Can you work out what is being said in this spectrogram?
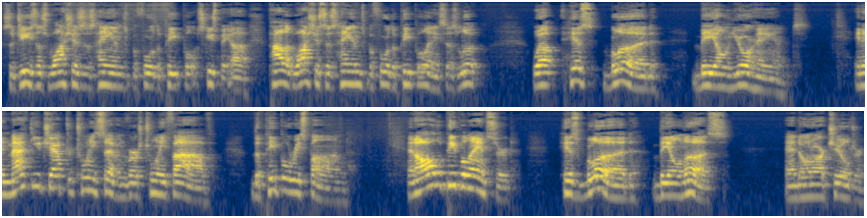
So Jesus washes his hands before the people. Excuse me. Uh, Pilate washes his hands before the people and he says, Look, well, his blood be on your hands. And in Matthew chapter 27, verse 25, the people respond, and all the people answered, His blood be on us and on our children.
